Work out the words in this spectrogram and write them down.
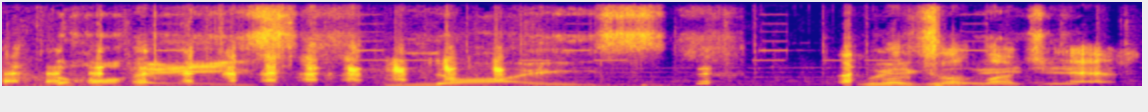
Nice! nice! Way to That's a go, lucky AJ. ass.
